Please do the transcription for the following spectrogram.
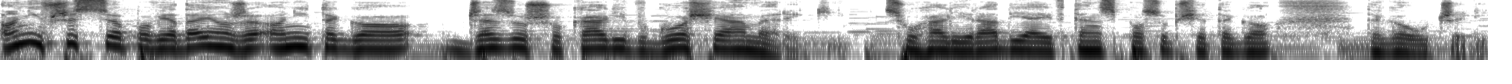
oni wszyscy opowiadają, że oni tego jazzu szukali w głosie Ameryki. Słuchali radia i w ten sposób się tego, tego uczyli.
